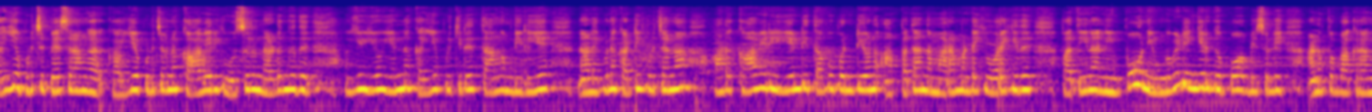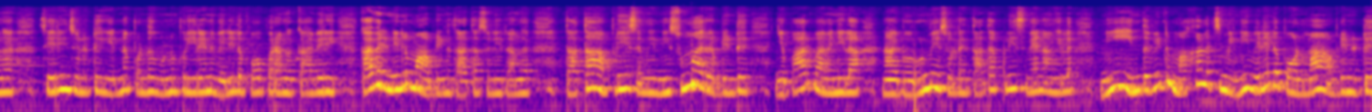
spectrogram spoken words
கையை பிடிச்சி பேசுகிறாங்க கையை பிடிச்சோன்னா காவேரிக்கு உசுறு நடுங்குது. ஐயோ என்ன கையை பிடிக்கிறது? தாங்க முடியலையே. நாளைக்கு பின்ன கட்டி பிடிச்சானா? அட காவேரி ஏண்டி தப்பு பண்ணிட்டியோன்னு அப்போ தான் அந்த மரமண்டைக்கு உரைக்குது. பார்த்தீங்கன்னா நீ போ நீ உங்கள் வீடு எங்கே இருக்கு? போ அப்படின்னு சொல்லி அனுப்ப பார்க்குறாங்க சரின்னு சொல்லிட்டு என்ன பண்ணுறது ஒன்றும் புரியலன்னு வெளியில் போக போகிறாங்க காவேரி. காவேரி நில்லுமா? அப்படின்னு தாத்தா சொல்லிடுறாங்க. தாத்தா ப்ளீஸ் நீ சும்மா இரு அப்படின்ட்டு இங்கே பாருப்பா வெண்ணிலா. நான் இப்போ ஒரு உண்மையை சொல்கிறேன் தாத்தா ப்ளீஸ் வேணாங்க இல்லை. நீ இந்த வீட்டு மகாலட்சுமி நீ வெளியில் போகணுமா அப்படின்னுட்டு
